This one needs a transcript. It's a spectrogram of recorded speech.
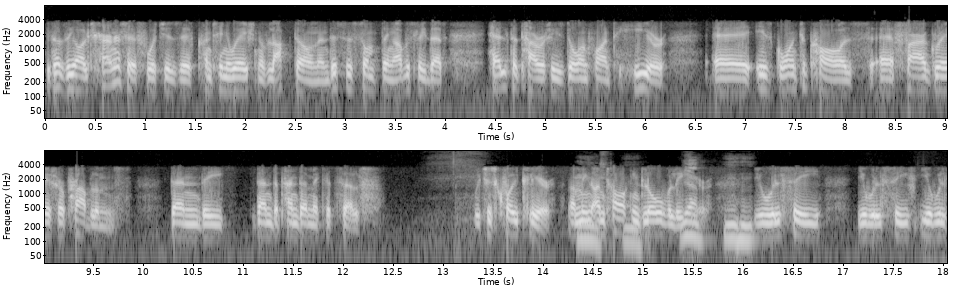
Because the alternative, which is a continuation of lockdown, and this is something obviously that health authorities don't want to hear, uh, is going to cause uh, far greater problems than the than the pandemic itself, which is quite clear. I mean, I'm talking globally yeah. here. Mm-hmm. You will see, you will see, you will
